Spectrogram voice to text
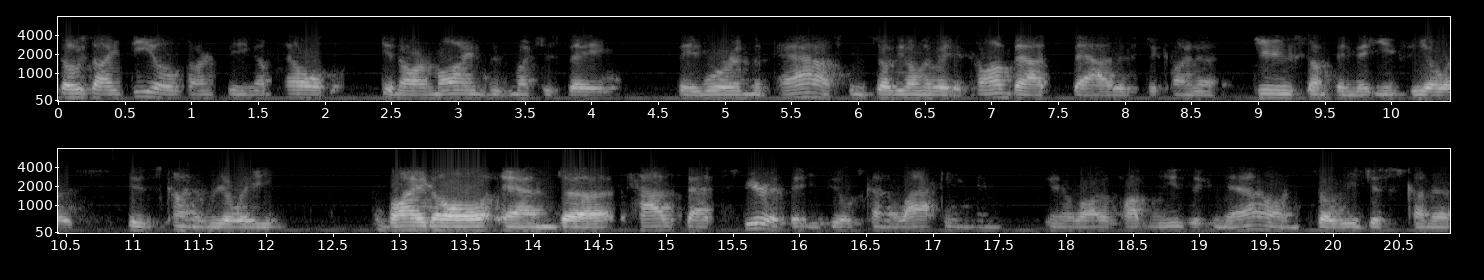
those ideals aren't being upheld in our minds as much as they they were in the past, and so the only way to combat that is to kind of do something that you feel is is kind of really vital and uh, has that spirit that you feel is kind of lacking in, in a lot of pop music now. And so we just kind of,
